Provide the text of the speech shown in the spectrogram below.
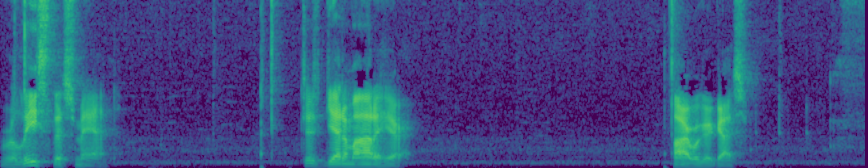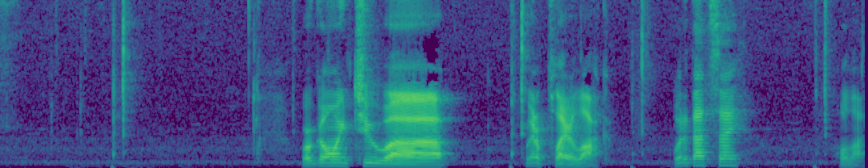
Release this man. Just get him out of here. Alright, we're good, guys. We're going to, uh, we're going to player lock. What did that say? Hold on.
